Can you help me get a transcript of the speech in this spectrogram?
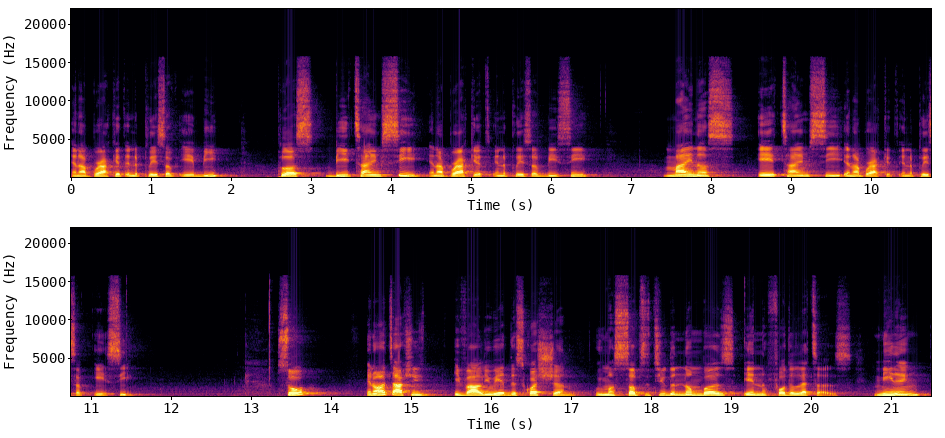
in a bracket in the place of ab plus b times c in a bracket in the place of bc minus a times c in a bracket in the place of ac. So, in order to actually evaluate this question, we must substitute the numbers in for the letters, meaning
